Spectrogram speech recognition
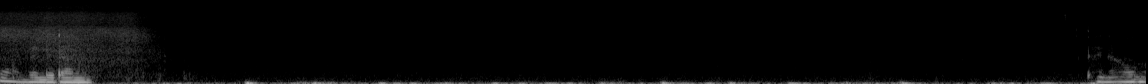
Ja, und wenn du dann deine Augen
